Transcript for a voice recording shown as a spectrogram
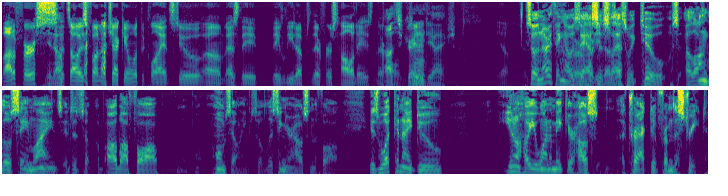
A lot of firsts. You know? It's always fun to check in with the clients too, um, as they, they lead up to their first holidays in their oh, that's a great idea, actually. Yeah. So another thing I was asked this last it. week too, along those same lines. It's all about fall home selling. So listing your house in the fall is what can I do? You know how you want to make your house attractive from the street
